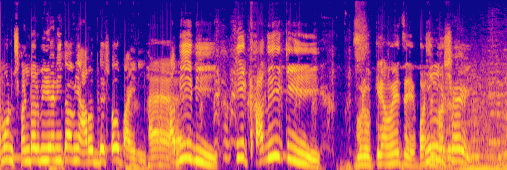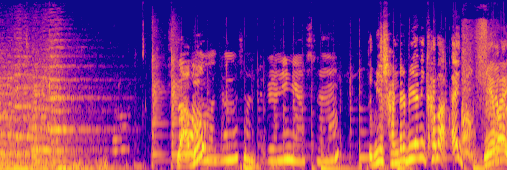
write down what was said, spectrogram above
এমন সান্ডার বিরিয়ানি তো আমি আরব দেশেও পাইনি। হ্যাঁ, হ্যাঁ। হাবিবি কি খাবি কি? গুরু কিরাম হয়েছে? বসেন বসেন। বাবু? তুমিও সান্ডার বিরিয়ানি খাবা? এই মেয়ে ভাই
